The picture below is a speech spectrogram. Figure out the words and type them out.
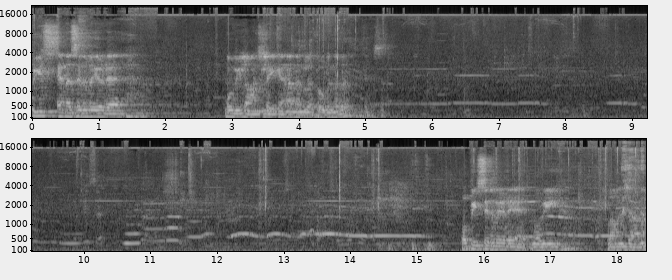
ഓപ്പീസ് എന്ന സിനിമയുടെ മൂവി ലോഞ്ചിലേക്കാണ് നമ്മൾ പോകുന്നത് ഓപ്പീസ് സിനിമയുടെ മൂവി ലോഞ്ചാണ്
